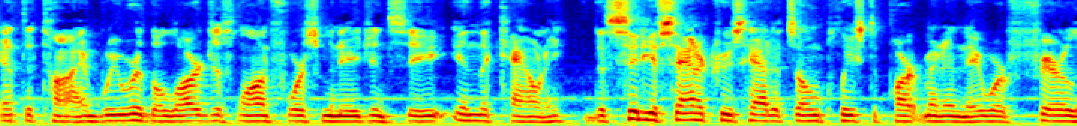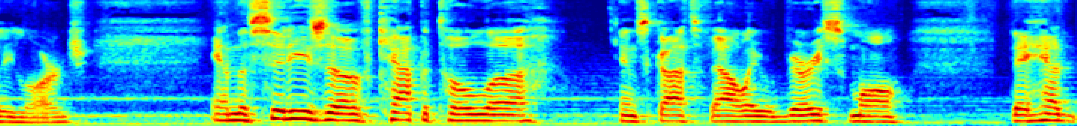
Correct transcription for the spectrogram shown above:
at the time. We were the largest law enforcement agency in the county. The city of Santa Cruz had its own police department, and they were fairly large. And the cities of Capitola and Scotts Valley were very small. They had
